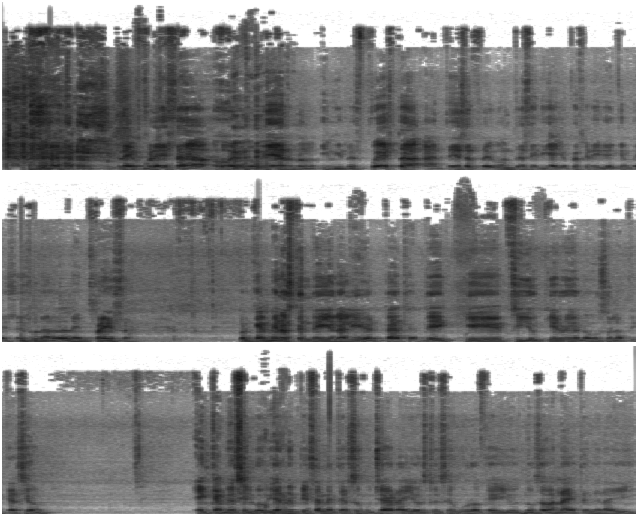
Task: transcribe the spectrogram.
¿La empresa o el gobierno? Y mi respuesta ante esa pregunta sería, yo preferiría que me censurara la empresa. Porque al menos tendré yo la libertad de que si yo quiero, yo no uso la aplicación. En cambio, si el gobierno empieza a meter su cuchara, yo estoy seguro que ellos no se van a detener ahí.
